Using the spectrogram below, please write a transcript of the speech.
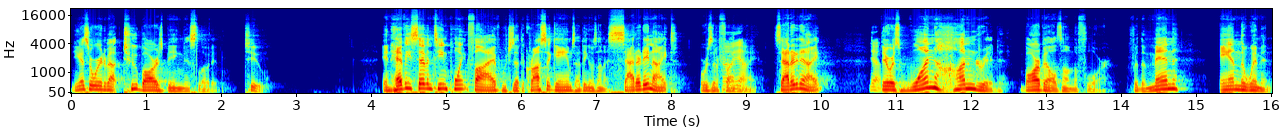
You guys are worried about two bars being misloaded. Two. In heavy 17.5, which is at the CrossFit Games, I think it was on a Saturday night, or was it a oh, Friday yeah. night? Saturday night. Yeah. There was 100 barbells on the floor for the men and the women.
